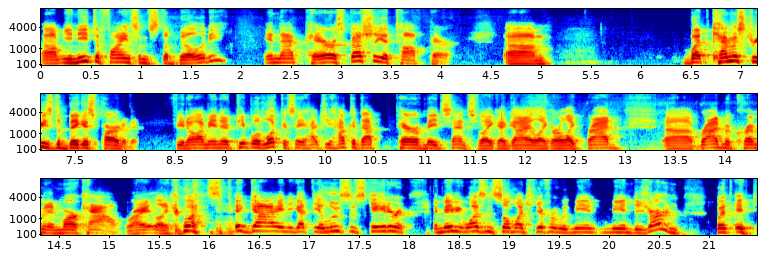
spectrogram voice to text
Um, you need to find some stability in that pair, especially a top pair. Um, but chemistry is the biggest part of it. You know, I mean, if people would look and say, "How gee, how could that pair have made sense?" Like a guy like or like Brad, uh, Brad McCrimmon and Mark Howe, right? Like, what's a big guy, and you got the elusive skater, and maybe it wasn't so much different with me and me and Desjardins, but it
